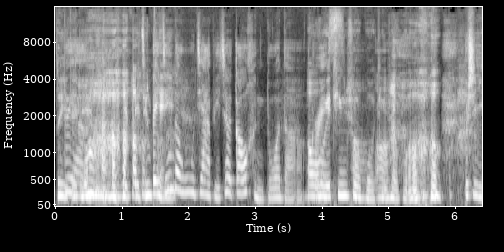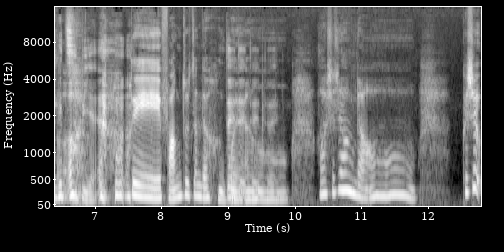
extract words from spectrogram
对对对，北 京便宜北京的物价比这高很多的。哦，我也听说过，哦听说过。哦 不是一个级别。对，房租真的很贵。对对对对哦，啊，是这样的哦。可是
